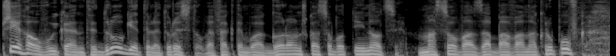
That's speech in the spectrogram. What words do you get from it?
Przyjechał w weekend drugie tyle turystów. Efektem była gorączka sobotniej nocy, masowa zabawa na krupówkach.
